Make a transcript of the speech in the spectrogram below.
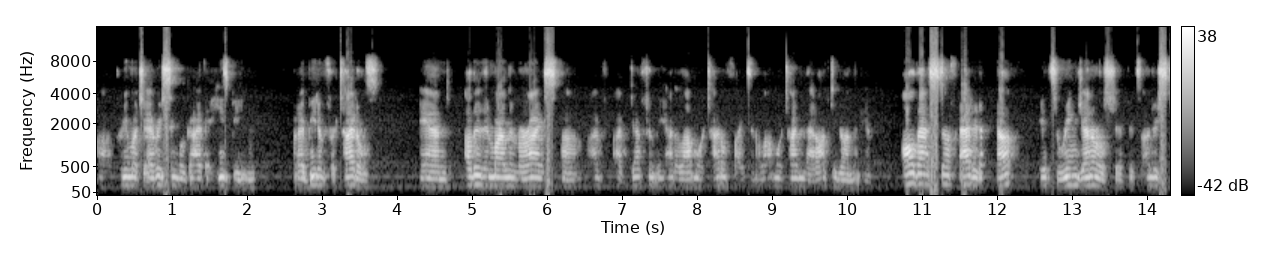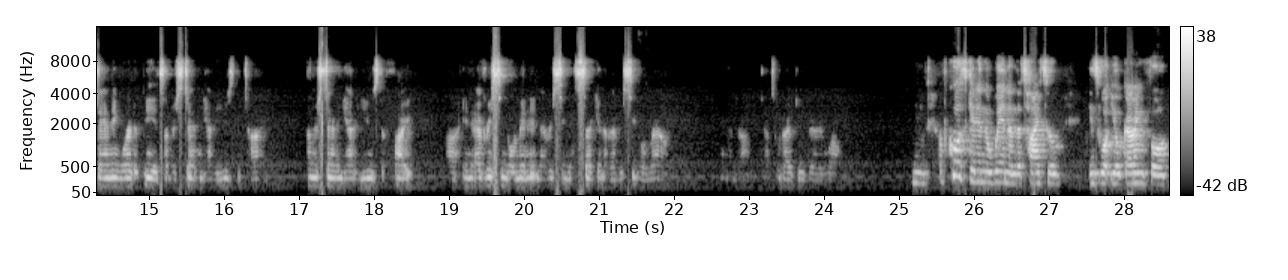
uh, pretty much every single guy that he's beaten, but I beat him for titles. And other than Marlon Moraes, um, I've, I've definitely had a lot more title fights and a lot more time in that octagon than him. All that stuff added up it's ring generalship. It's understanding where to be. It's understanding how to use the time, understanding how to use the fight uh, in every single minute, and every single second of every single round. And um, that's what I do very well. Mm. Of course, getting the win and the title is what you're going for.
